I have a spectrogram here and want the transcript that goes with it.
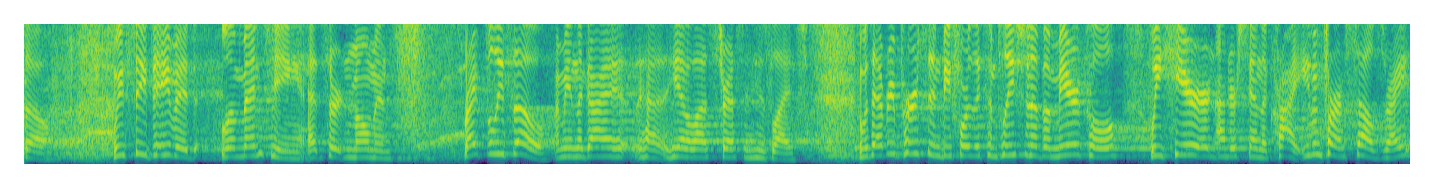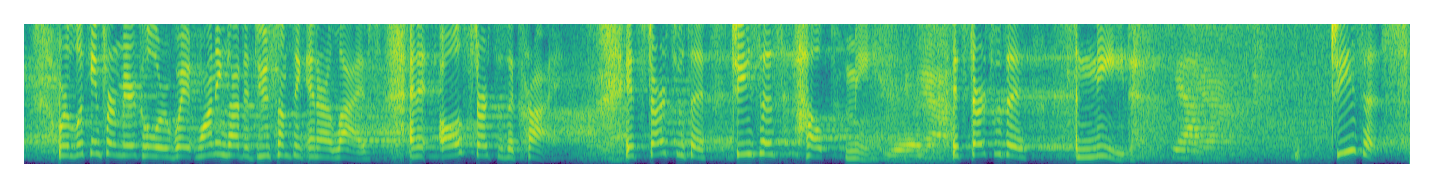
So we see David lamenting at certain moments Rightfully so. I mean, the guy, he had a lot of stress in his life. With every person before the completion of a miracle, we hear and understand the cry, even for ourselves, right? We're looking for a miracle, we're wanting God to do something in our lives, and it all starts with a cry. It starts with a Jesus, help me. Yeah. It starts with a, need. Yeah. Jesus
